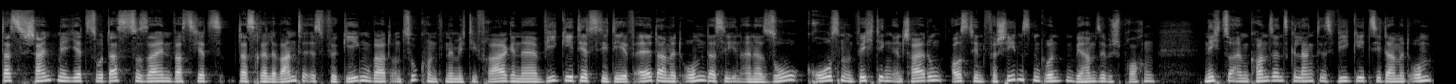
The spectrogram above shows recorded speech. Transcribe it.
das scheint mir jetzt so das zu sein, was jetzt das Relevante ist für Gegenwart und Zukunft, nämlich die Frage, naja, wie geht jetzt die DFL damit um, dass sie in einer so großen und wichtigen Entscheidung aus den verschiedensten Gründen, wir haben sie besprochen, nicht zu einem Konsens gelangt ist. Wie geht sie damit um?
